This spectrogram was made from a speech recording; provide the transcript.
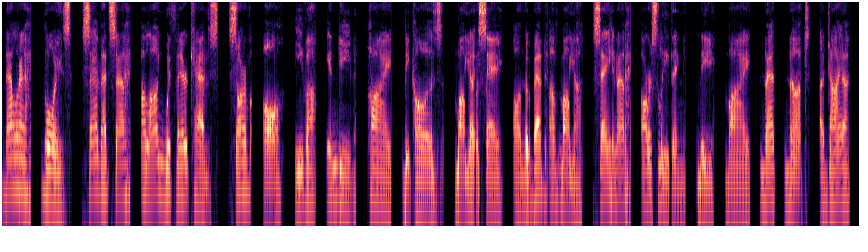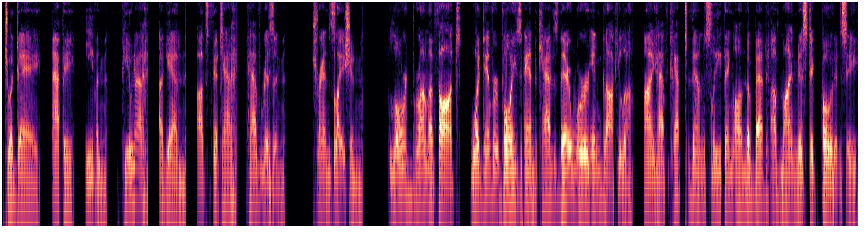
Bala, boys, Savatsa, along with their calves, Sarv, all, Eva, indeed, high, because, Maya say, on the bed of Maya, Sayana, are sleeping, me, my, nat, not, Adaya, today, Api, even, Puna, again, Utthita, have risen. Translation Lord Brahma thought, whatever boys and calves there were in Gokula, I have kept them sleeping on the bed of my mystic potency,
